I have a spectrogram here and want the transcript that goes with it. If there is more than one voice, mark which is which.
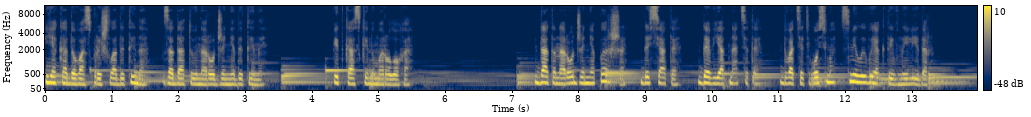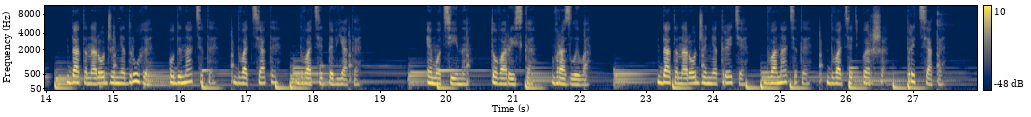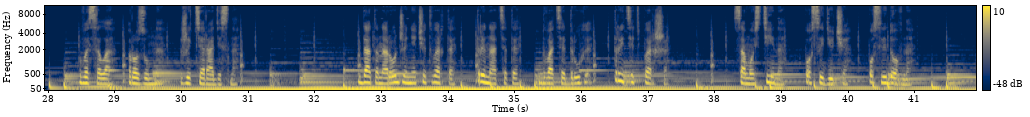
Speaker 1: Яка до вас прийшла дитина за датою народження дитини? Підказки нумеролога. Дата народження 1, 10, 19, 28 сміливий активний лідер. Дата народження 2, 11, 20, 29. Емоційна, товариська, вразлива. Дата народження 3, 12, 21, 30. Весела, розумна, життєрадісна. Дата народження 4, 13, 22, 31. Самостійна, посидюча, послідовна.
